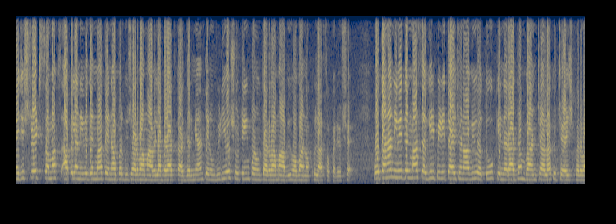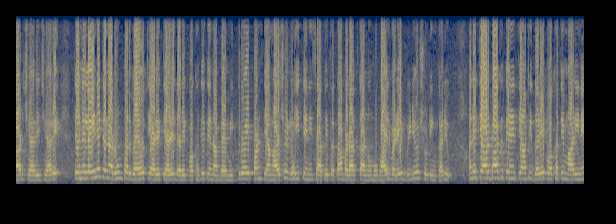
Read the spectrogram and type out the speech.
મેજિસ્ટ્રેટ સમક્ષ આપેલા નિવેદનમાં તેના ઉપર ગુજારવામાં આવેલા બળાત્કાર દરમિયાન તેનું વીડિયો શૂટિંગ પણ ઉતારવામાં આવ્યું હોવાનો ખુલાસો કર્યો છે. પોતાના નિવેદનમાં સગીર પીડિતાએ જણાવ્યું હતું કે નરાધમ વાહન ચાલક જયેશ ભરવાડ જ્યારે જ્યારે તેને લઈને તેના રૂમ પર ગયો ત્યારે ત્યારે દરેક વખતે તેના બે મિત્રોએ પણ ત્યાં હાજર રહી તેની સાથે થતા બળાત્કારનો મોબાઈલ વડે વીડિયો શૂટિંગ કર્યું અને ત્યારબાદ તેને ત્યાંથી દરેક વખતે મારીને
